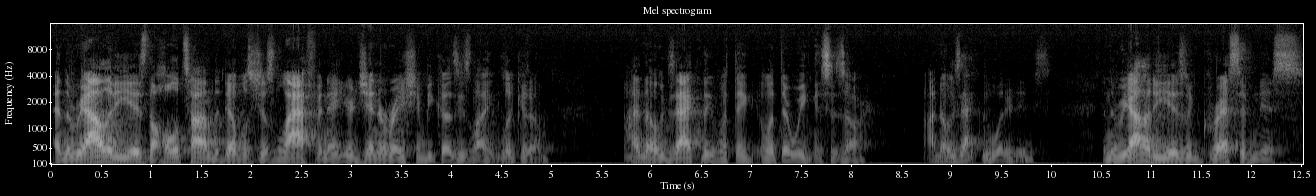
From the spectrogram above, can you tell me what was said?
And the reality is, the whole time the devil's just laughing at your generation because he's like, look at them. I know exactly what, they, what their weaknesses are. I know exactly what it is. And the reality is, aggressiveness,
